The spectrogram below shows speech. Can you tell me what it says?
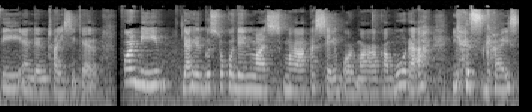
fee and then tricycle. For me, dahil gusto ko din mas makakasave or makakamura, yes guys,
